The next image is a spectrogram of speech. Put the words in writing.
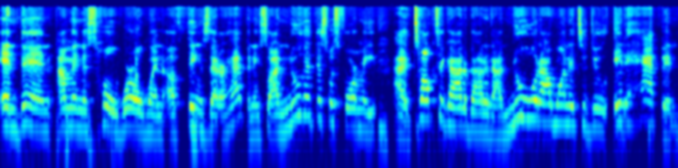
And then I'm in this whole whirlwind of things that are happening. So I knew that this was for me. I talked to God about it. I knew what I wanted to do. It happened.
